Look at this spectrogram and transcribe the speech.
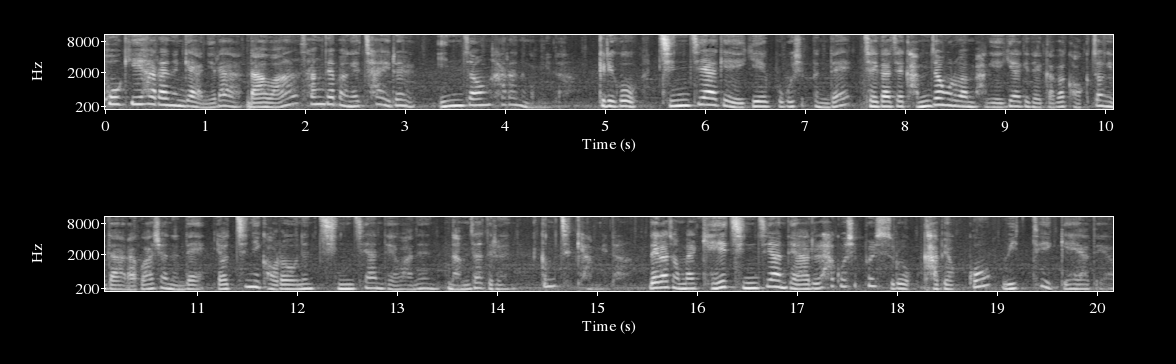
포기하라는 게 아니라 나와 상대방의 차이를 인정하라는 겁니다. 그리고 진지하게 얘기해 보고 싶은데 제가 제 감정으로만 막 얘기하게 될까봐 걱정이다 라고 하셨는데 여친이 걸어오는 진지한 대화는 남자들은 끔찍해 합니다. 내가 정말 개 진지한 대화를 하고 싶을수록 가볍고 위트 있게 해야 돼요.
